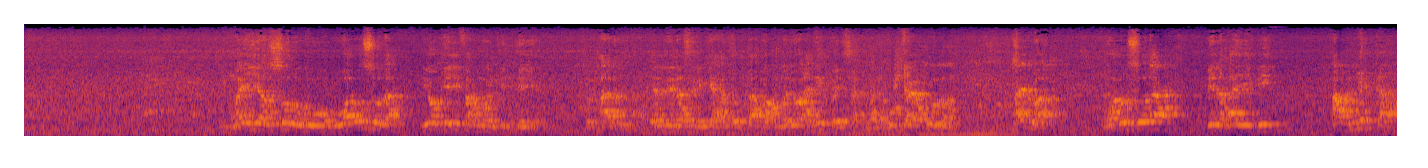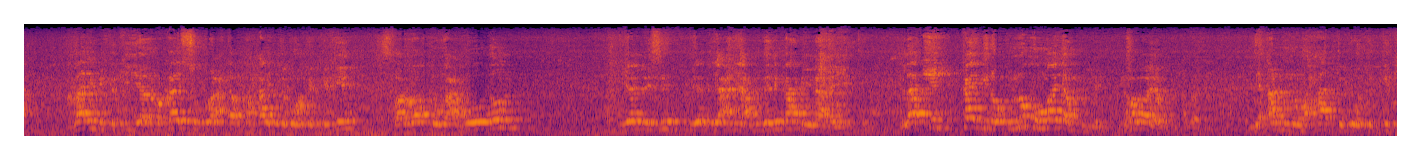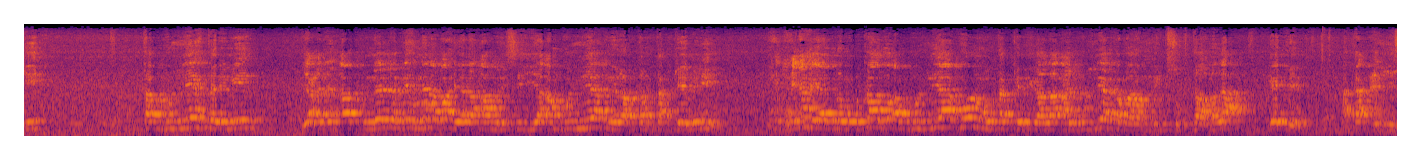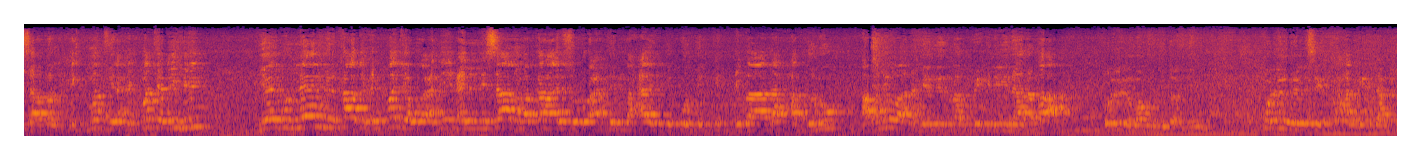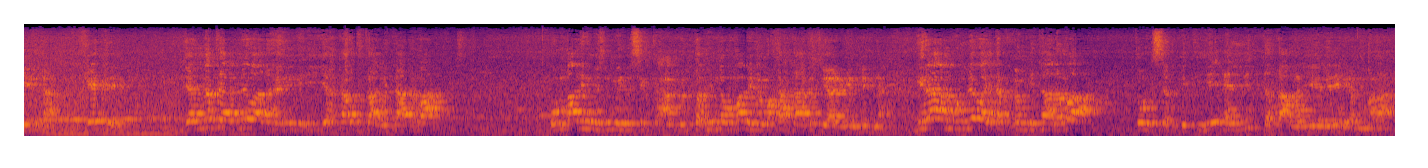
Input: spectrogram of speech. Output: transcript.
من ينصره ورسله يوكي فرمون في الدنيا؟ سبحان الله. يلي نسرك حتى تتابع من وعدك بيسك كن فيكون أيوة. ورسله بالغيب. أبلك غيبك كي يرمكاي سكر عتم حي تقوتك كي. فالرب معبود يلي سي يعني عبدني كهدينا لكن كاي يروح كلهم ما ينبلي. ما ينبلي. لأنه محات تقوتك كي تنبلي ليه ترمين يعني أبننا بهنا باه يا أمر سيا أم بليا نرب تكملي حين هي أنه مركادو أم بليا كون متكد قال أي بليا كبر ربك سكتا ملا قلت أكعد لسان الحكمة. في حكمة به يقول لين من كاد حكمة وعدي اللسان ما كان يسوع عبد المحاي تكون عبادة الدلو أبني وأنا هنا ربي لينا نبا كل ما موجود فينا كل ما يسك حق التمكيننا. قلت جنة أبني وأنا هنا هي كاد ثاني تانما ومالي مسلمين مسك عن كل تمنا ومالي ما كان تعرف يا رجل منا جرام من لو يتفهم بتانا ما تقول سبته اللي تتعمل يدري يا مرا.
